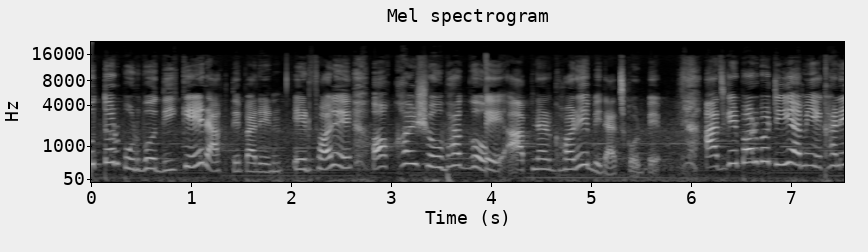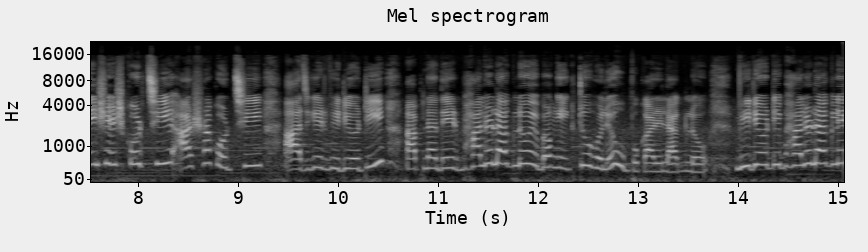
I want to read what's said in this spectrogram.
উত্তর পূর্ব দিকে রাখতে পারেন। এর ফলে অক্ষয় সৌভাগ্য আপনার ঘরে বিরাজ করবে। আজকের পর্বটি আমি এখানেই শেষ করছি। আশা করছি আজকের ভিডিওটি আপনাদের ভালো লাগল এবং একটু হলেও উপকারে লাগল। ভিডিওটি ভালো লাগলে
